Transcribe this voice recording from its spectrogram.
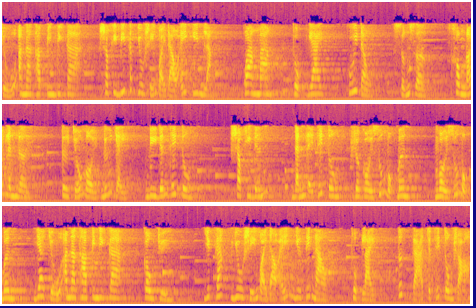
chủ anathapindika sau khi biết các du sĩ ngoại đạo ấy im lặng, hoang mang thuộc vai cúi đầu, sững sờ, không nói lên lời, từ chỗ ngồi đứng dậy, đi đến thế tôn. Sau khi đến, đảnh lễ thế tôn rồi ngồi xuống một bên, ngồi xuống một bên, gia chủ anathapindika câu chuyện với các du sĩ ngoại đạo ấy như thế nào, thuật lại tất cả cho thế tôn rõ.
